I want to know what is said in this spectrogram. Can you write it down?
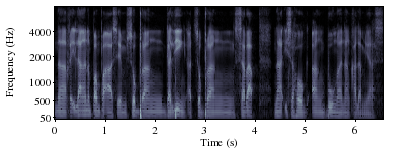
na kailangan ng pampaasim, sobrang galing at sobrang sarap na isahog ang bunga ng kalamyas.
